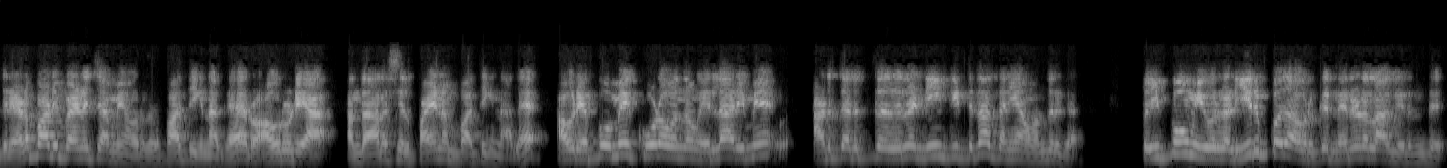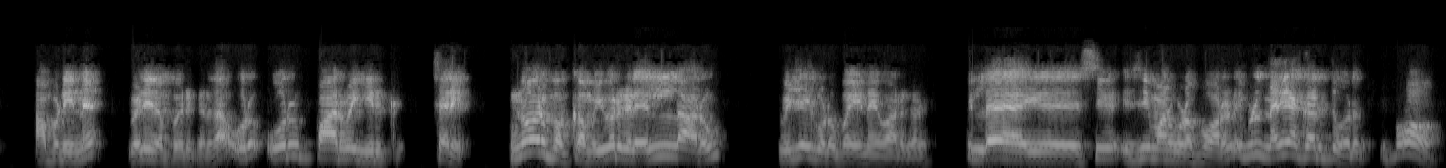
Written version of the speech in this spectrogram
திரு எடப்பாடி பழனிசாமி அவர்கள் பாத்தீங்கன்னாக்க அவருடைய அந்த அரசியல் பயணம் பாத்தீங்கன்னாலே அவர் எப்பவுமே கூட வந்தவங்க எல்லாரையுமே அடுத்தடுத்ததுல நீக்கிட்டு தான் தனியா வந்திருக்காரு. ஸோ இப்பவும் இவர்கள் இருப்பது அவருக்கு நெருடலாக இருந்து அப்படின்னு வெளியில போயிருக்கிறதா ஒரு ஒரு பார்வை இருக்கு. சரி இன்னொரு பக்கம் இவர்கள் எல்லாரும் விஜய் கூட போய் இணைவார்கள். இல்ல சீ- சீமான் கூட போவார்கள். இப்படி நிறைய கருத்து வருது. இப்போ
